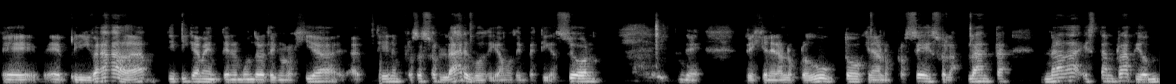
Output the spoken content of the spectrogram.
eh, eh, privada, típicamente en el mundo de la tecnología, tienen procesos largos, digamos, de investigación, de, de generar los productos, generar los procesos, las plantas, nada es tan rápido.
